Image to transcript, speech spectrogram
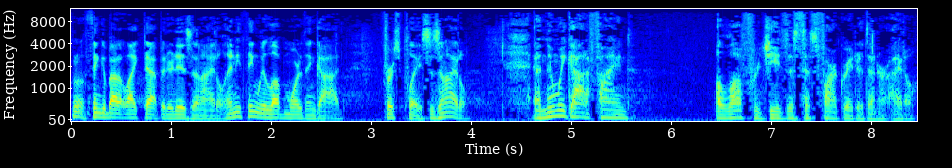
We don't think about it like that, but it is an idol. Anything we love more than God, first place, is an idol. And then we got to find a love for Jesus that's far greater than our idol.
